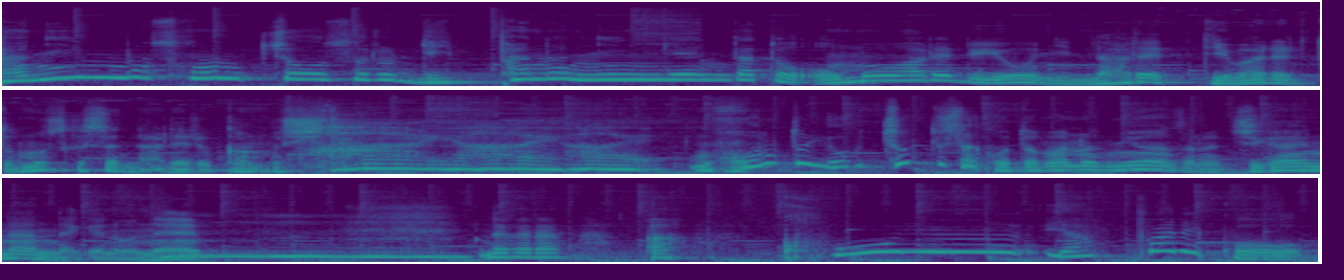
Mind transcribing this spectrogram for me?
他人も尊重する立派な人間だと思われるようになれって言われるともしかしたらなれるかもしれない。はいはいはい。もう本当よちょっとした言葉のニュアンスの違いなんだけどね、だからあこういうやっぱりこ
